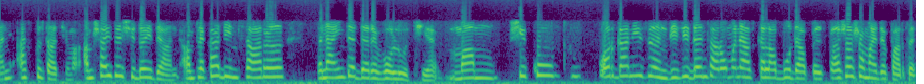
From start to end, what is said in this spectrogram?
ani, ascultați-mă, am 62 de ani, am plecat din țară înainte de Revoluție. M-am și cu organizând dizidența românească la Budapesta și așa mai departe.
